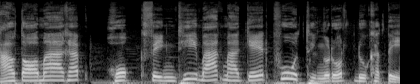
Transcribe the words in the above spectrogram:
ข่าวต่อมาครับ 6 สิ่งที่มาร์คมาเกตพูดถึงรถดูคติ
